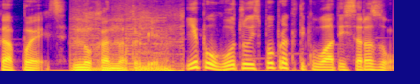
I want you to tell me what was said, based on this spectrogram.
Капець, ну хана тобі. І погоджуюсь попрактикуватися разом.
